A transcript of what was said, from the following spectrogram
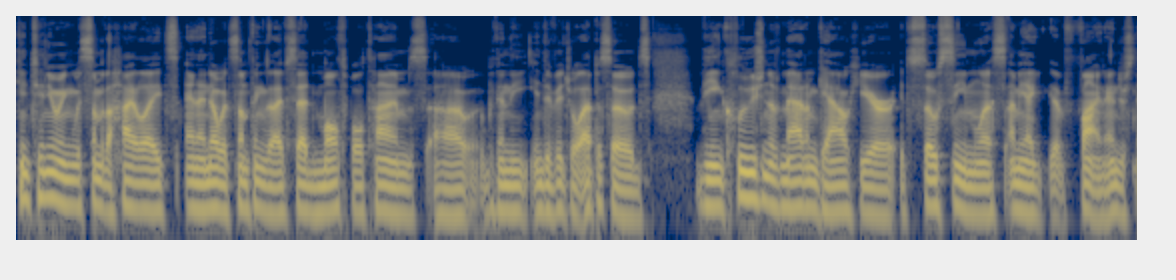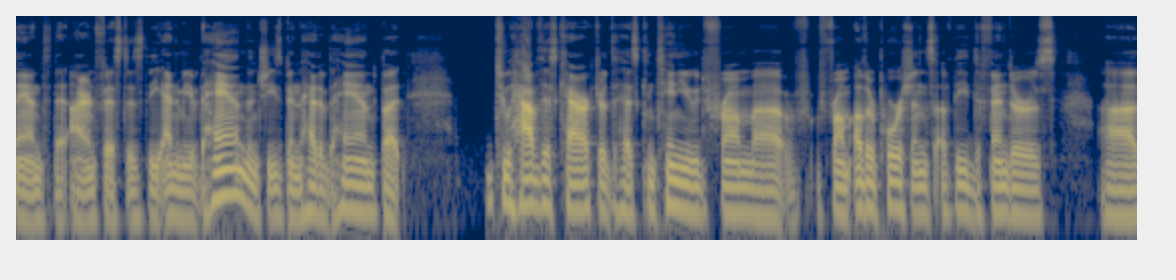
continuing with some of the highlights, and I know it's something that I've said multiple times uh, within the individual episodes. The inclusion of Madame Gao here, it's so seamless. I mean, I, uh, fine, I understand that Iron Fist is the enemy of the hand and she's been the head of the hand, but to have this character that has continued from uh, from other portions of the Defenders uh,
